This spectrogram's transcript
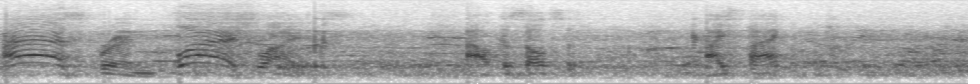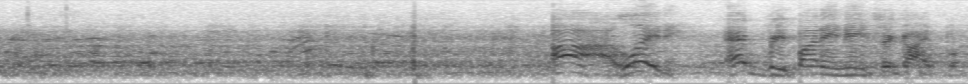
Aspirin, flashlights. Alka-Seltzer. Ice pack. Ah, lady, everybody needs a guidebook.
